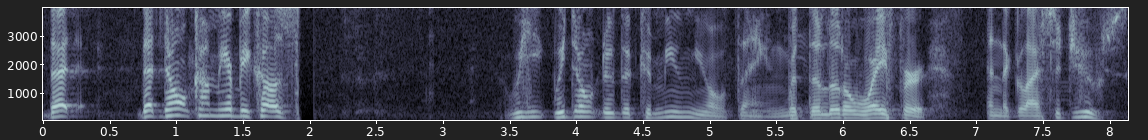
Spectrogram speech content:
that that don't come here because we, we don't do the communal thing with the little wafer and the glass of juice.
